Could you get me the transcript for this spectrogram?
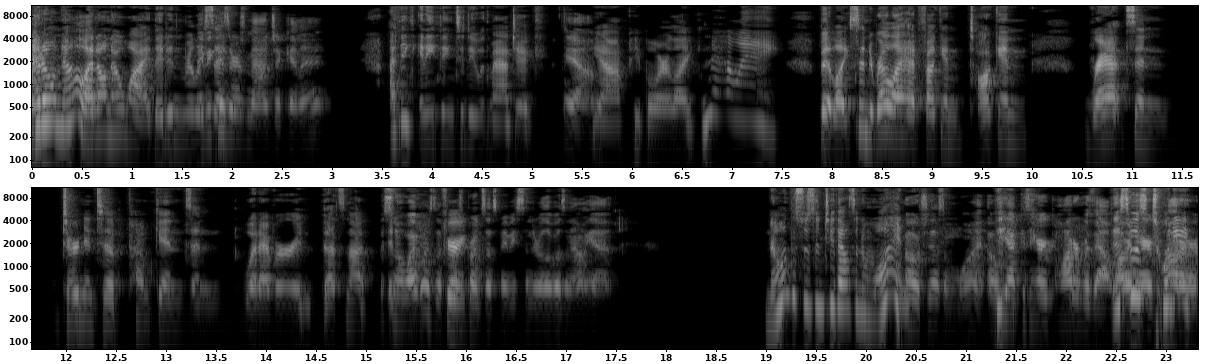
I don't know. I don't know why they didn't really Maybe say. because there's magic in it. I think anything to do with magic. Yeah. Yeah, people are like, no way. But like Cinderella had fucking talking rats and turned into pumpkins and whatever, and that's not. Snow White was the very- first princess. Maybe Cinderella wasn't out yet. no, this was in two thousand and one. Oh, 2001. Oh, yeah, because Harry Potter was out. This was Harry 20 Potter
